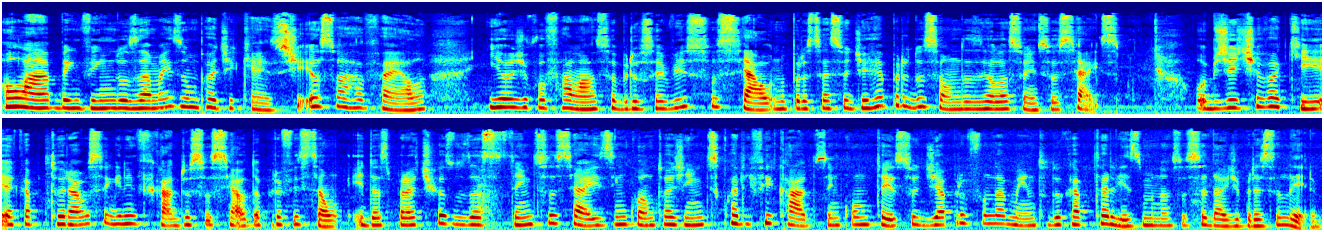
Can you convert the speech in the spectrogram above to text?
Olá, bem-vindos a mais um podcast. Eu sou a Rafaela e hoje vou falar sobre o serviço social no processo de reprodução das relações sociais. O objetivo aqui é capturar o significado social da profissão e das práticas dos assistentes sociais enquanto agentes qualificados em contexto de aprofundamento do capitalismo na sociedade brasileira.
